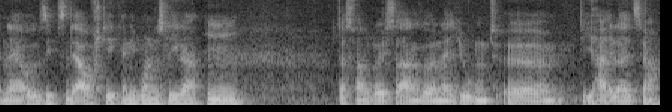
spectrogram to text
in der U17 der Aufstieg in die Bundesliga. Mhm. Das waren, würde ich sagen, so in der Jugend äh, die Highlights, ja.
